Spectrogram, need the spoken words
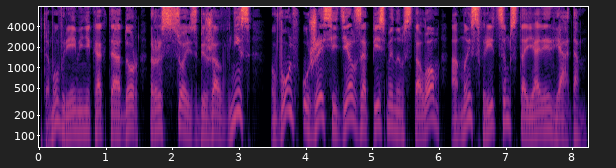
К тому времени, как Теодор рысцой сбежал вниз, Вульф уже сидел за письменным столом, а мы с фрицем стояли рядом.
